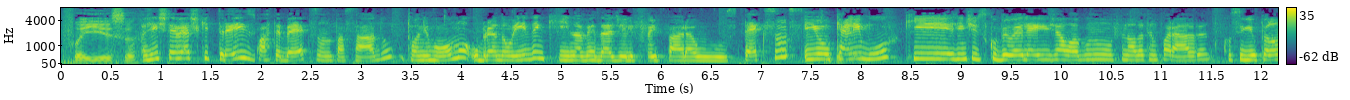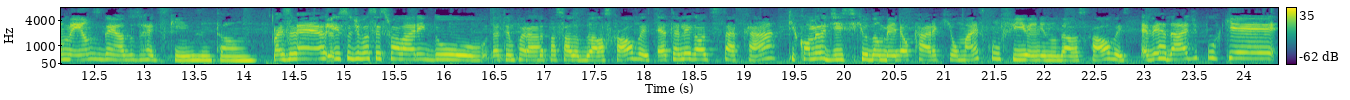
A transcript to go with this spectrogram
foi isso. A gente teve acho que três quarterbacks no ano passado: o Tony Romo, o Brandon Eden, que na verdade ele foi para os Texans, e o Kelly Moore, que a gente descobriu ele aí já logo no final da temporada. Conseguiu pelo menos ganhar dos Redskins, então. Mas é isso de vocês falarem do, da temporada passada do Dallas Cowboys, é até legal destacar que, como eu disse que o Dan Bailey é o cara que eu mais confio ali no Dallas Cowboys, é verdade porque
